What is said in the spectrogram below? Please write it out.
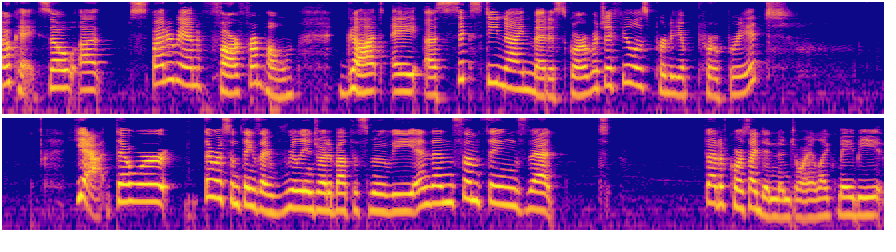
Okay, so uh, Spider-Man: Far From Home got a, a 69 Metascore, which I feel is pretty appropriate. yeah, there were there were some things I really enjoyed about this movie, and then some things that that of course I didn't enjoy. Like maybe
